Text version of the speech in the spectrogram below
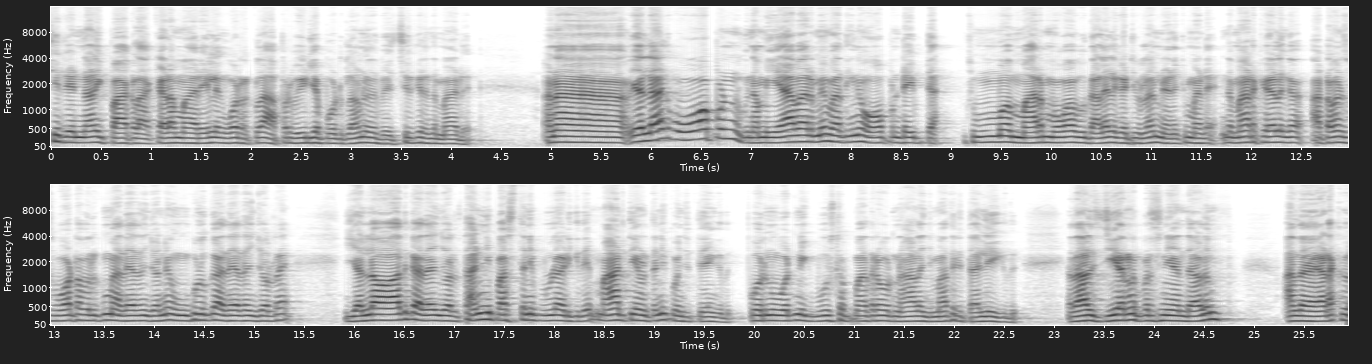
சரி ரெண்டு நாளைக்கு பார்க்கலாம் கிடமாறையில் கூட இருக்கலாம். அப்புறம் வீடியோ போட்டுக்கலாம்னு வச்சுருக்கிறேன் இந்த மாடு. ஆனால் எல்லாத்துக்கும் ஓப்பன் நம்ம வியாபாரமே பார்த்திங்கன்னா ஓப்பன் டைப் தான். சும்மா மரம் முகம் தலையில் கட்டி விடலாம்னு நினைக்க மாட்டேன். இந்த மாடை கேளுங்க. அட்வான்ஸ் ஓட்டவருக்கும் அதே தான் சொன்னேன். உங்களுக்கும் அதே தான் சொல்கிறேன் எல்லாத்துக்கும் அதே தான் சொல்கிறேன் தண்ணி பசு தண்ணி புல்லாக அடிக்குது. மாட்டு தண்ணி கொஞ்சம் தேங்குது. பொருள் ஓட்டு இன்றைக்கி பூஸ்டப் மாத்திரை ஒரு நாலஞ்சு மாத்திரை தள்ளிக்குது. அதாவது ஜீரண பிரச்சனையாக இருந்தாலும் அந்த இடக்கு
